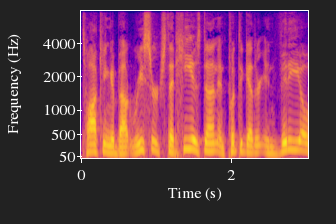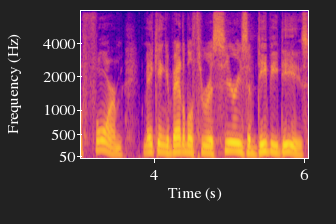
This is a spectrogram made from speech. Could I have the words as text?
talking about research that he has done and put together in video form, making available through a series of DVDs.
